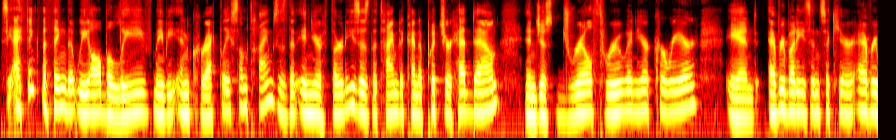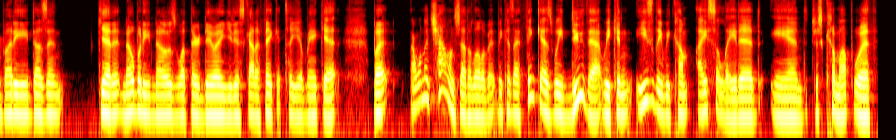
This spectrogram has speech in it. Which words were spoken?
See, I think the thing that we all believe, maybe incorrectly sometimes, is that in your 30s is the time to kind of put your head down and just drill through in your career. And everybody's insecure. Everybody doesn't get it. Nobody knows what they're doing. You just got to fake it till you make it. But I want to challenge that a little bit because I think as we do that, we can easily become isolated and just come up with,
